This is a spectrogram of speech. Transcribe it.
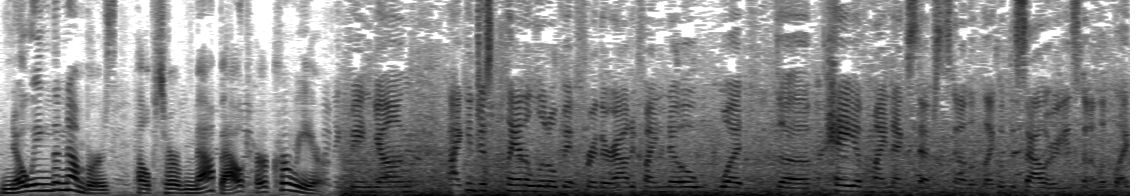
knowing the numbers helps her map out her career. Like being young, I can just plan a little bit further out if I know what the pay of my next steps is going to look like, what the salary is going to look like.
